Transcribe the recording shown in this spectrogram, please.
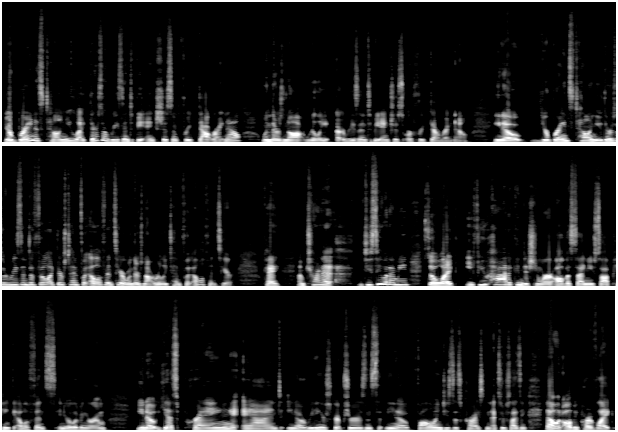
Your brain is telling you like there's a reason to be anxious and freaked out right now when there's not really a reason to be anxious or freaked out right now. You know, your brain's telling you there's a reason to feel like there's 10 foot elephants here when there's not really 10 foot elephants here. Okay. I'm trying to, do you see what I mean? So, like, if you had a condition where all of a sudden you saw pink elephants in your living room, you know, yes, praying and, you know, reading your scriptures and, you know, following Jesus Christ and exercising, that would all be part of like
